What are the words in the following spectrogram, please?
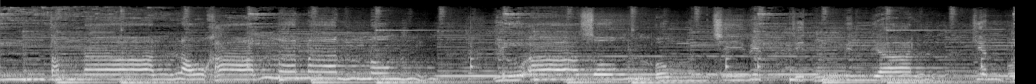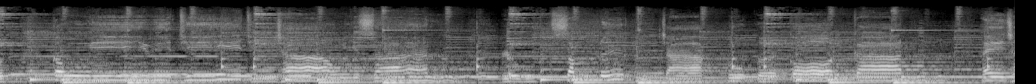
เป็นตำนานเล่าขานมานานนม อยู่อาสมบ่มชีวิตจิตวิญญาณ เขียนบทกวีวิถีถิ่นชาวอีสานปลุกสำนึกจากผู้เกิดก่อนการ ให้ช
